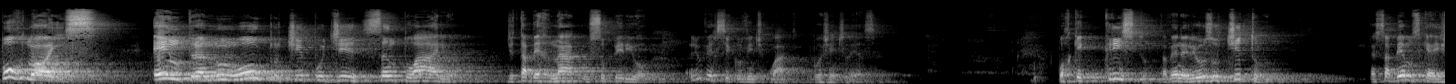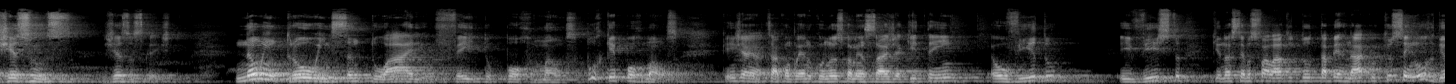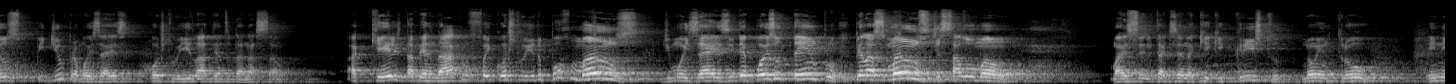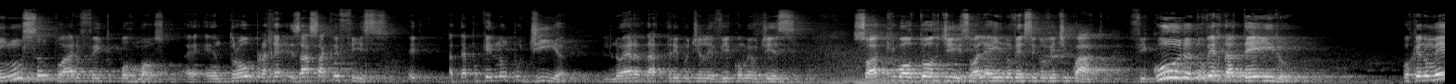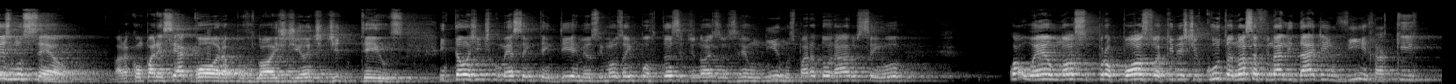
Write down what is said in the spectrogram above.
por nós, entra num outro tipo de santuário, de tabernáculo superior. Olha o versículo 24, por gentileza. Porque Cristo, está vendo? Ele usa o título. Nós sabemos que é Jesus, Jesus Cristo. Não entrou em santuário feito por mãos. Por que por mãos? Quem já está acompanhando conosco a mensagem aqui tem ouvido e visto que nós temos falado do tabernáculo que o Senhor Deus pediu para Moisés construir lá dentro da nação. Aquele tabernáculo foi construído por mãos de Moisés e depois o templo pelas mãos de Salomão. Mas ele está dizendo aqui que Cristo não entrou em nenhum santuário feito por mãos, é, entrou para realizar sacrifícios, ele, até porque ele não podia, ele não era da tribo de Levi, como eu disse. Só que o autor diz, olha aí no versículo 24: figura do verdadeiro, porque no mesmo céu, para comparecer agora por nós diante de Deus, então a gente começa a entender, meus irmãos, a importância de nós nos reunirmos para adorar o Senhor. Qual é o nosso propósito aqui neste culto? A nossa finalidade em vir aqui.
